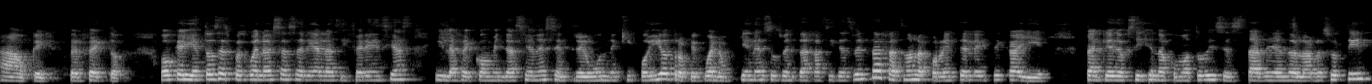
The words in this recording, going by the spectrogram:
Ah, ok, perfecto. Ok, entonces, pues bueno, esas serían las diferencias y las recomendaciones entre un equipo y otro, que bueno, tienen sus ventajas y desventajas, ¿no? La corriente eléctrica y tanque de oxígeno, como tú dices, está a resurtir,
